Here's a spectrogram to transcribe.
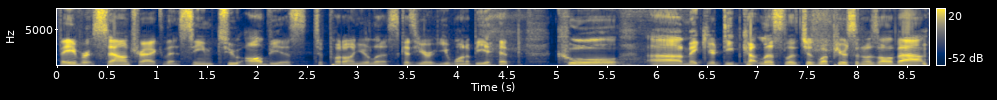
favorite soundtrack that seemed too obvious to put on your list because you're you want to be a hip, cool, uh, make your deep cut list, which is what Pearson was all about.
